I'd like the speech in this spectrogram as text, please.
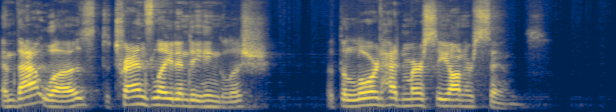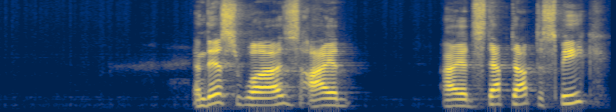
and that was to translate into English that the Lord had mercy on her sins. And this was, I had, I had stepped up to speak,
